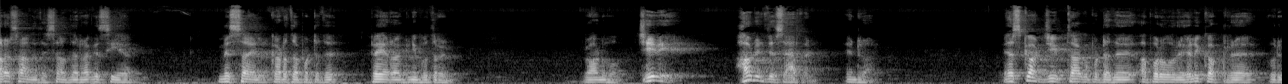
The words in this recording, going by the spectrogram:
அரசாங்கத்தை சார்ந்த ரகசிய மிசைல் கடத்தப்பட்டது. பெயர் அக்னிபுத்திரன். ராணுவம் ஜிவி ஹவு டிட் திஸ் ஹேப்பன் என்றார். எஸ்காட் ஜீப் தாக்கப்பட்டது. அப்புறம் ஒரு ஹெலிகாப்டரு ஒரு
